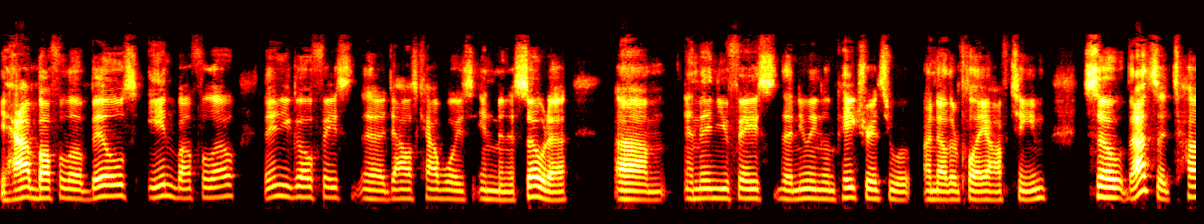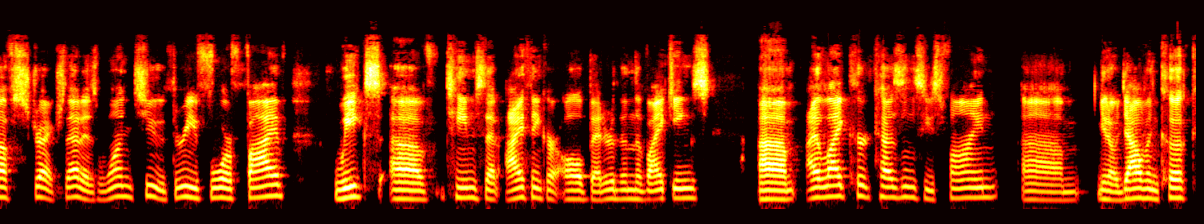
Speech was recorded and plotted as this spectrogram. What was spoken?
You have Buffalo Bills in Buffalo, then you go face the Dallas Cowboys in Minnesota, um, and then you face the New England Patriots, who are another playoff team. So that's a tough stretch. That is one, two, three, four, five weeks of teams that I think are all better than the Vikings. Um, I like Kirk Cousins; he's fine. Um, you know, Dalvin Cook.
